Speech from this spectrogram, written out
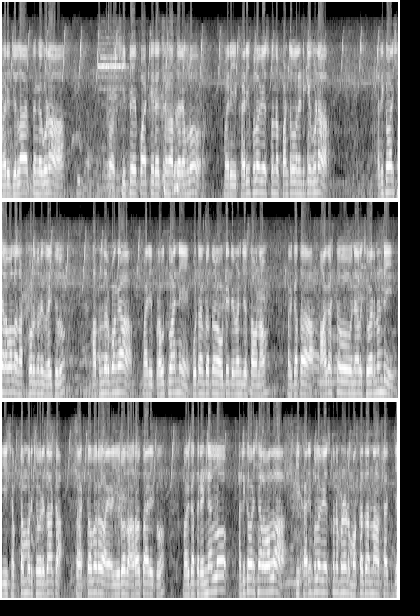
మరి జిల్లా వ్యాప్తంగా కూడా సిపిఐ పార్టీ రచన ఆధ్వర్యంలో మరి ఖరీఫ్లో వేసుకున్న పంటలన్నిటికీ కూడా అధిక వర్షాల వల్ల నష్టపోవడం జరిగింది రైతులు. ఆ సందర్భంగా మరి ప్రభుత్వాన్ని కూటమి ప్రభుత్వం ఒకటే డిమాండ్ చేస్తూ ఉన్నాం. మరి గత ఆగస్టు నెల చివరి నుండి ఈ సెప్టెంబర్ చివరి దాకా మరి అక్టోబర్ ఈరోజు ఆరో తారీఖు మరి గత రెండు నెలల్లో అధిక వర్షాల వల్ల ఈ ఖరీఫ్లో వేసుకున్నటువంటి మొక్కజొన్న సజ్జ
